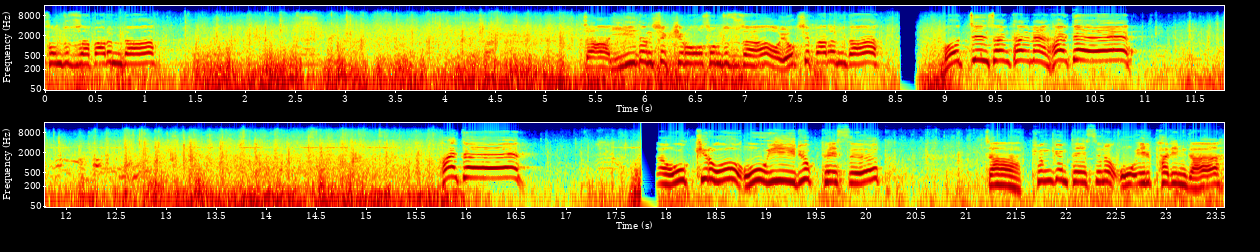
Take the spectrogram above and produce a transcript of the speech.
선두주자 빠릅니다. 자, 2등 10km 선두주자 어, 역시 빠릅니다. 멋진 상탈맨 화이팅! 화이팅! 자, 5km 526 페이스. 자, 평균 페이스는 518입니다.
